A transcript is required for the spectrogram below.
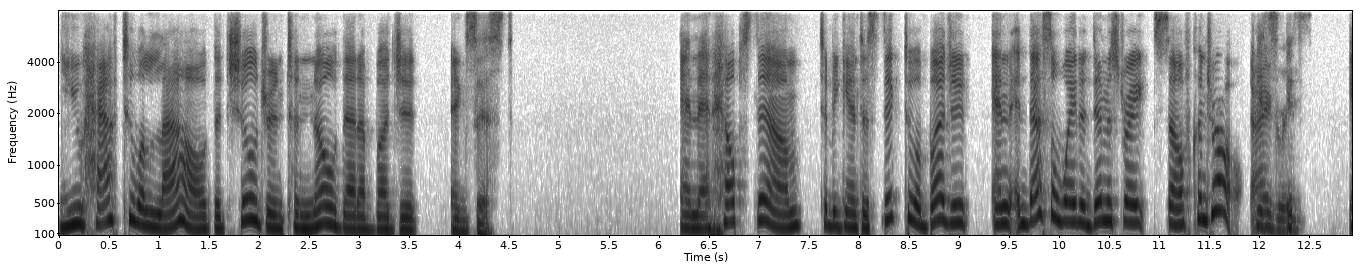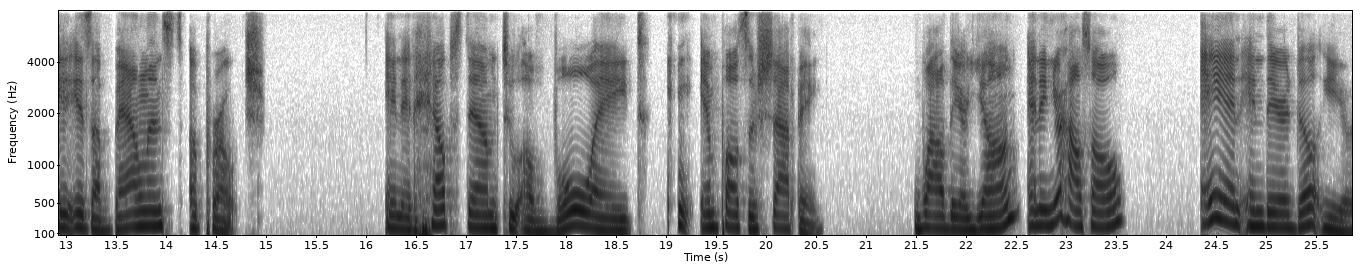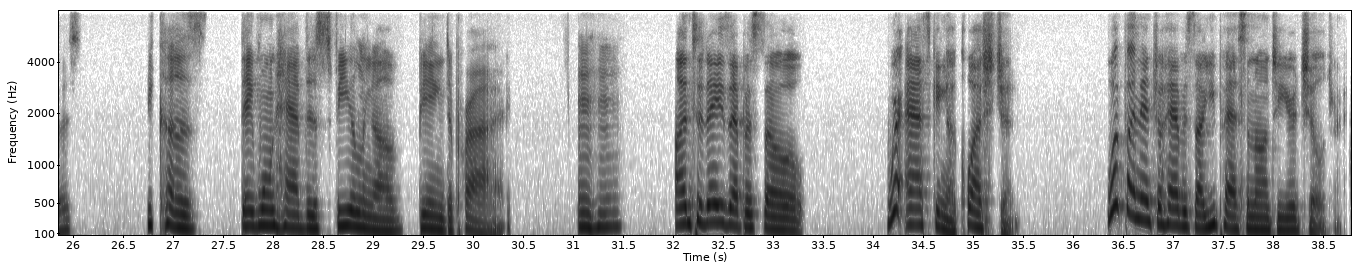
you have to allow the children to know that a budget exists. And that helps them to begin to stick to a budget. And that's a way to demonstrate self control. I agree. It's, it is a balanced approach. And it helps them to avoid impulsive shopping while they're young and in your household and in their adult years because they won't have this feeling of being deprived. Mm-hmm. On today's episode, we're asking a question What financial habits are you passing on to your children?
